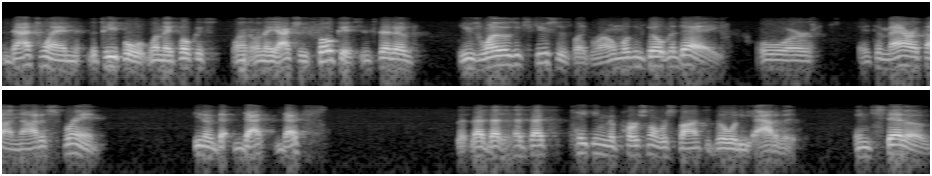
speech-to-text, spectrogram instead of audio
that's when the people, when they focus, when, when they actually focus, instead of use one of those excuses like Rome wasn't built in a day, or it's a marathon, not a sprint. You know that that that's that, that, that, that's taking the personal responsibility out of it instead of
